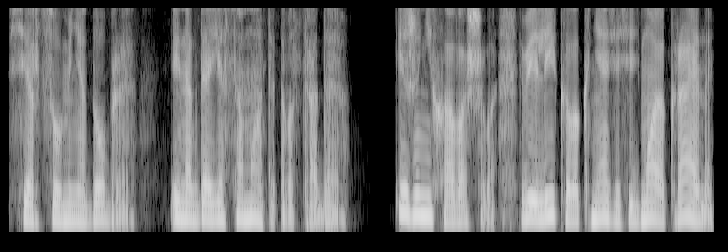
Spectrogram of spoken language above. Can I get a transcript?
Сердце у меня доброе, иногда я сама от этого страдаю. И жениха вашего, великого князя седьмой окраины,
